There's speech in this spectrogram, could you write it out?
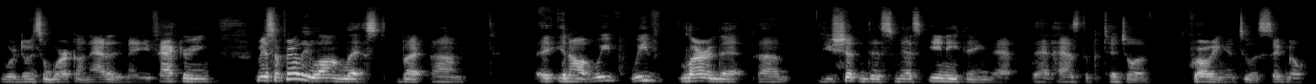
we're doing some work on additive manufacturing. I mean, it's a fairly long list, but um, you know, we've we've learned that um, you shouldn't dismiss anything that that has the potential of growing into a signal,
